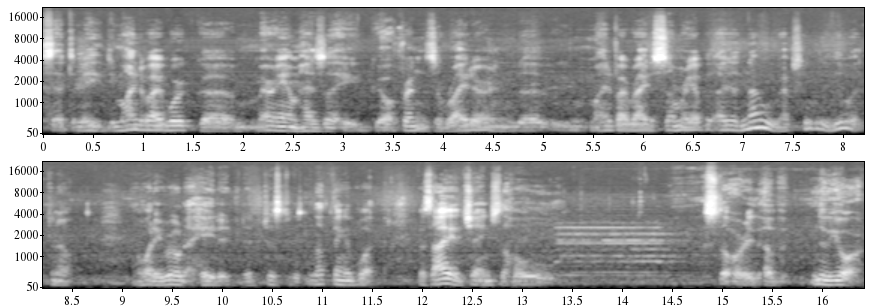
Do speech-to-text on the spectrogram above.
said to me, "Do you mind if I work? Uh, Miriam has a girlfriend, is a writer, and uh, mind if I write a summary of it?" I said, "No, absolutely do it." You know, and what he wrote, I hated. It just was nothing of what, because I had changed the whole story of New York,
